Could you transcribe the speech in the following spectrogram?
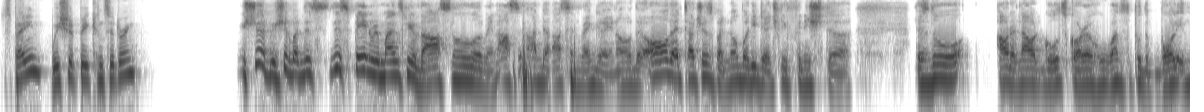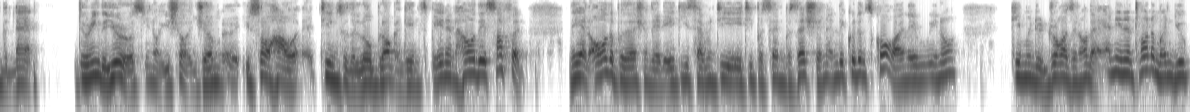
Spain, we should be considering. We should, we should. But this this Spain reminds me of the Arsenal when Arsene, under Arsene Wenger. You know, the, all that touches, but nobody to actually finish the. There's no out and out goal scorer who wants to put the ball in the net. During the Euros, you know, you saw Germany, you saw how teams with a low block against Spain and how they suffered. They had all the possession. They had 80, 70, 80% possession and they couldn't score. And they, you know, came into draws and all that. And in a tournament, you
